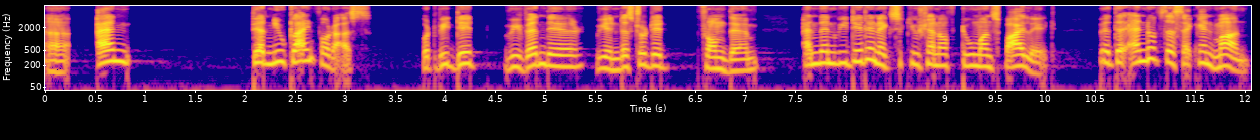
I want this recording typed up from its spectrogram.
uh, and they're new client for us. What we did, we went there, we understood it from them, and then we did an execution of two months pilot. At the end of the second month,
